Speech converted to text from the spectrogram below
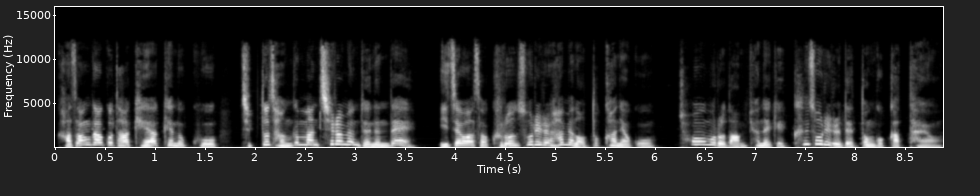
가정가구 다 계약해놓고 집도 잔금만 치르면 되는데 이제 와서 그런 소리를 하면 어떡하냐고 처음으로 남편에게 큰 소리를 냈던 것 같아요.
